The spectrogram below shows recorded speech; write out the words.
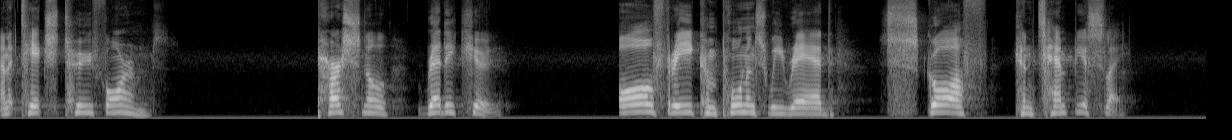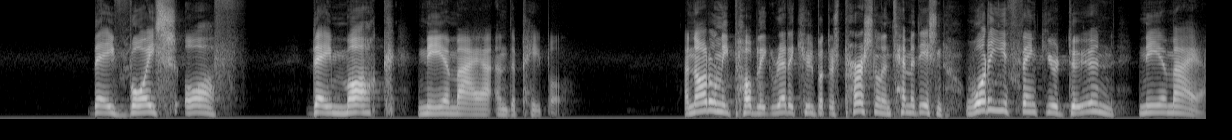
And it takes two forms personal ridicule. All three components we read scoff contemptuously. They voice off. They mock Nehemiah and the people. And not only public ridicule, but there's personal intimidation. What do you think you're doing, Nehemiah?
